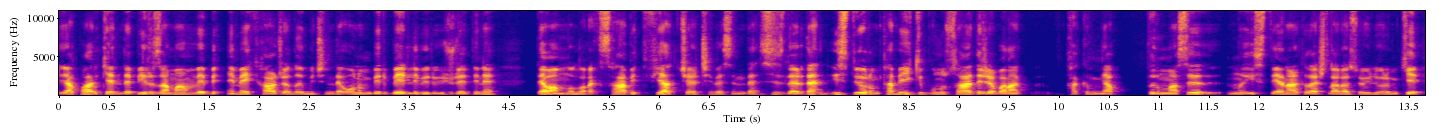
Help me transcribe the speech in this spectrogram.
yaparken de bir zaman ve bir emek harcadığım için de onun bir belli bir ücretini devamlı olarak sabit fiyat çerçevesinde sizlerden istiyorum. Tabii ki bunu sadece bana takım yaptırmasını isteyen arkadaşlara söylüyorum ki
